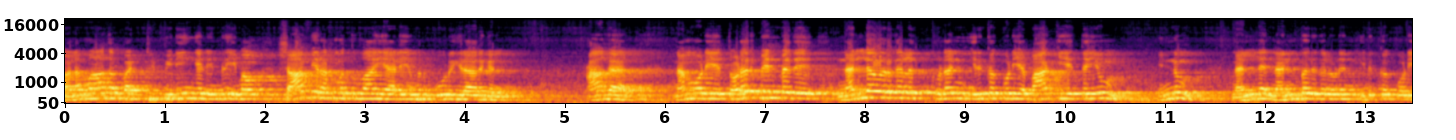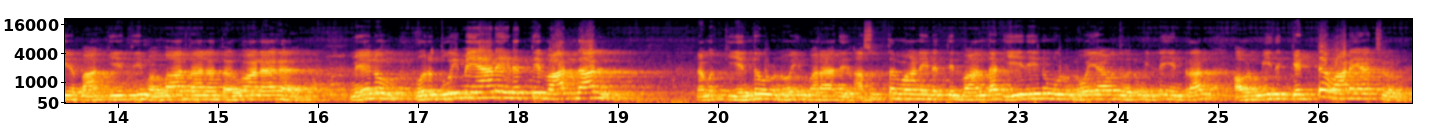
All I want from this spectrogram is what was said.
பலமாக பற்றி பிடிங்கள் என்று இமாம் ஷாபி ரஹமத்துல்லாஹி அலைவர் கூறுகிறார்கள். ஆக நம்முடைய தொடர்பு என்பது நல்லவர்களுடன் இருக்கக்கூடிய பாக்கியத்தையும் இன்னும் நல்ல நண்பர்களுடன் இருக்கக்கூடிய பாக்கியத்தையும் அல்லா தாலா தருவானாக. மேலும் ஒரு தூய்மையான இடத்தில் வாழ்ந்தால் நமக்கு எந்த ஒரு நோயும் வராது. அசுத்தமான இடத்தில் வாழ்ந்தால் ஏதேனும் ஒரு நோயாவது வரும். இல்லை என்றால் அவன் மீது கெட்ட வாடையாச்சு வரும்.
